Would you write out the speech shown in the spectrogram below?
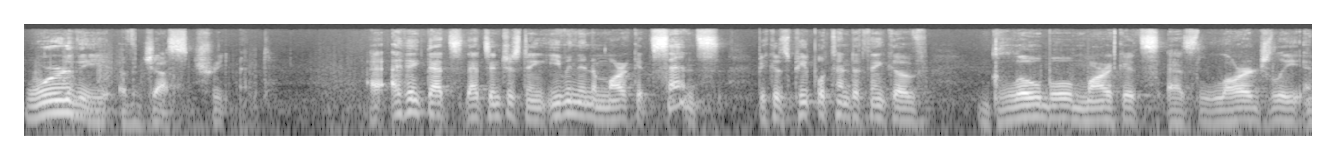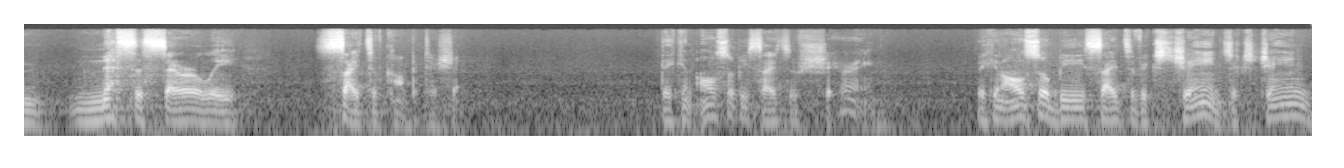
Worthy of just treatment. I, I think that's, that's interesting, even in a market sense, because people tend to think of global markets as largely and necessarily sites of competition. They can also be sites of sharing. They can also be sites of exchange. Exchange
